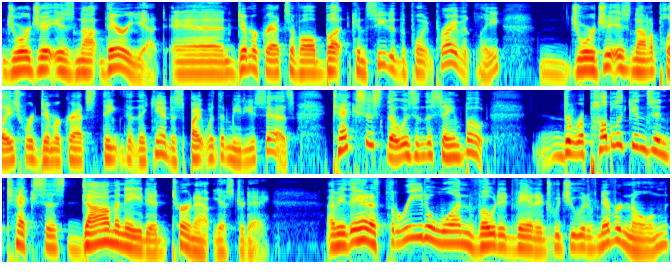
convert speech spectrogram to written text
Georgia is not there yet, and Democrats have all but conceded the point privately. Georgia is not a place where Democrats think that they can, despite what the media says. Texas, though, is in the same boat. The Republicans in Texas dominated turnout yesterday. I mean, they had a three to one vote advantage, which you would have never known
